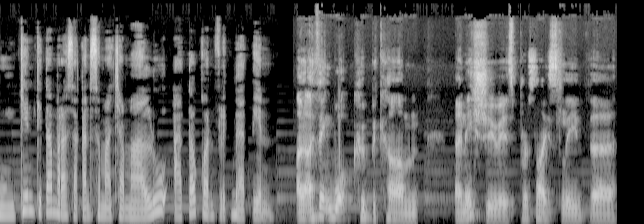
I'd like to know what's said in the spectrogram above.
mungkin kita merasakan semacam malu atau konflik batin. I, I think what could become an issue is precisely the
